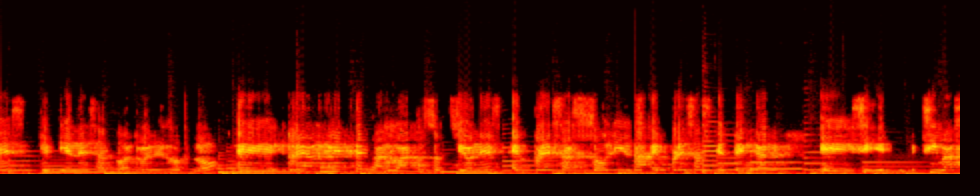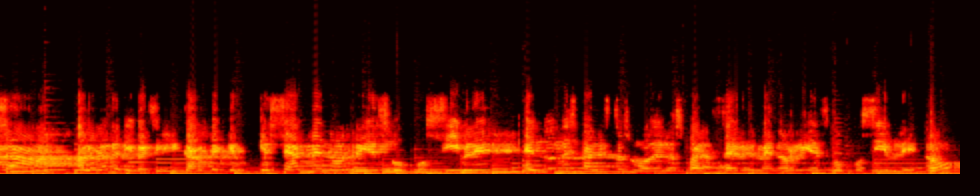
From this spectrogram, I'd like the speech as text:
opciones que tienes a tu alrededor, ¿no? Eh, realmente evaluar tus opciones, empresas sólidas, empresas que tengan, eh, si, si, vas a, a la hora de diversificarte, que, que sea el menor riesgo posible, en dónde están estos modelos para hacer el menor riesgo posible, ¿no?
